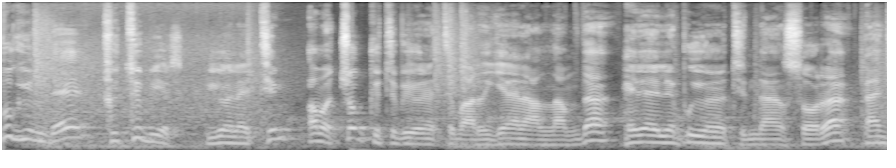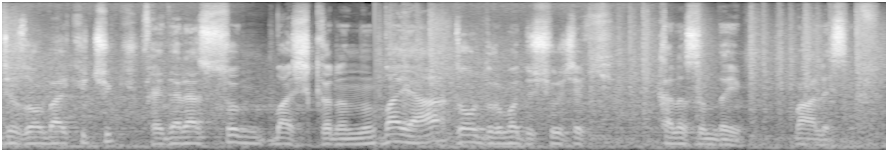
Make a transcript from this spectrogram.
Bugün de kötü bir yönetim ama çok kötü bir yönetim vardı genel anlamda. Hele hele bu yönetimden sonra bence Zorbay Küçük federasyon başkanının bayağı zor duruma düşürecek kanısındayım maalesef.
